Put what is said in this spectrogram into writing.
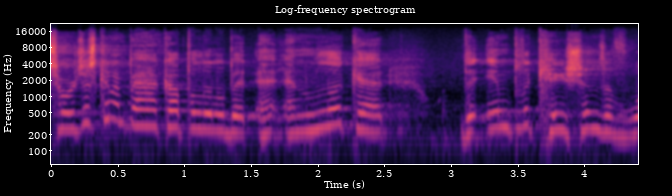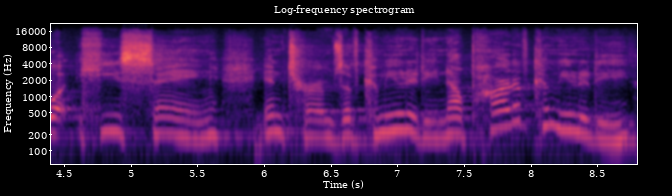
So we're just going to back up a little bit and, and look at the implications of what he's saying in terms of community. Now, part of community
